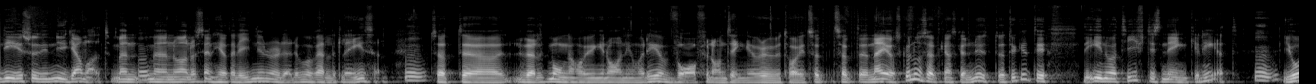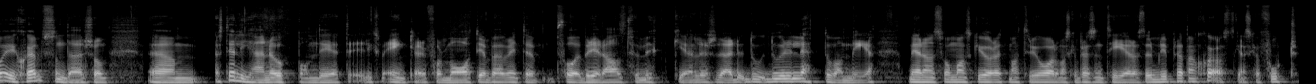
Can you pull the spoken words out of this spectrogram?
det är så det är nygammalt. Men, mm. men å andra sidan, Heta linjen och det där, det var väldigt länge sedan. Mm. Så att uh, väldigt många har ju ingen aning om vad det var för någonting överhuvudtaget. Så, så att, nej, jag skulle nog säga att det är ganska nytt. Jag tycker att det, det är innovativt i sin enkelhet. Mm. Jag är själv sån där som, um, jag ställer gärna upp om det är ett liksom, enklare format. Jag behöver inte förbereda allt för mycket eller sådär. Då, då är det lätt att vara med. Medan om man ska göra ett material, man ska presentera, så det blir pretentiöst ganska fort.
